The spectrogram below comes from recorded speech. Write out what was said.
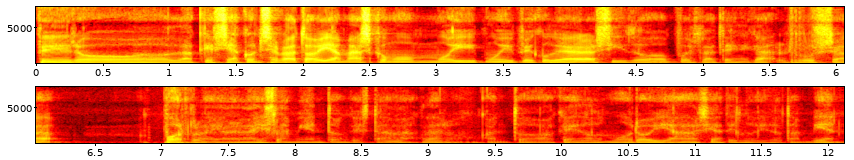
Pero la que se ha conservado todavía más como muy, muy peculiar ha sido pues la técnica rusa por el aislamiento en que estaba, claro. En cuanto ha caído el muro ya se ha diluido también.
